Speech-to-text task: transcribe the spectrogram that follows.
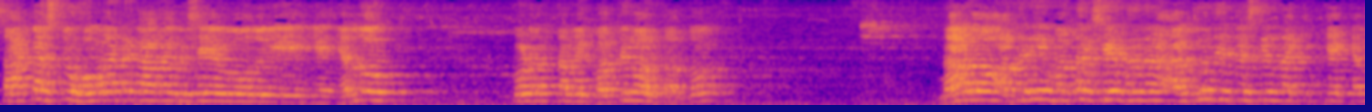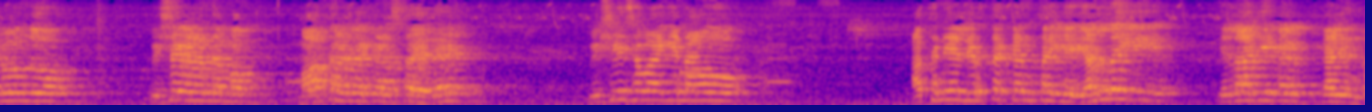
ಸಾಕಷ್ಟು ಹೋರಾಟಗಾರ ವಿಷಯ ಈ- ಕೂಡ ತಮಗೆ ಗೊತ್ತಿರುವಂತದ್ದು ನಾನು ಅಥಣಿ ಮತಕ್ಷೇತ್ರದ ಅಭಿವೃದ್ಧಿ ದೃಷ್ಟಿಯಿಂದ ಕೆಲವೊಂದು ವಿಷಯಗಳನ್ನ ಮಾತಾಡಬೇಕು ಮಾತಾಡಬೇಕನ್ನಿಸ್ತಾ ಇದೆ. ವಿಶೇಷವಾಗಿ ನಾವು ಅಥಣಿಯಲ್ಲಿರ್ತಕ್ಕಂಥ ಎಲ್ಲ ಈ ಇಲಾಖೆಗಳಿಂದ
